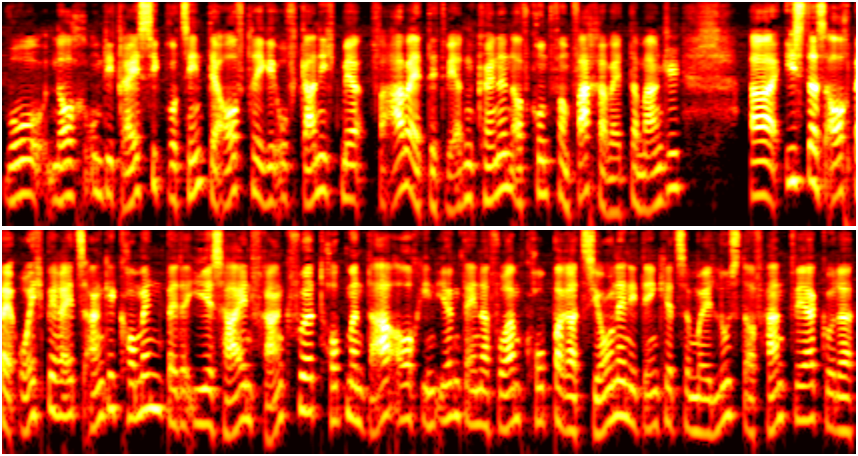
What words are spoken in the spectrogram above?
wo noch um die 30 Prozent der Aufträge oft gar nicht mehr verarbeitet werden können aufgrund vom Facharbeitermangel. Äh, ist das auch bei euch bereits angekommen, bei der ISH in Frankfurt? Hat man da auch in irgendeiner Form Kooperationen? Ich denke jetzt einmal Lust auf Handwerk oder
